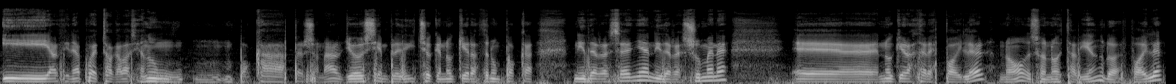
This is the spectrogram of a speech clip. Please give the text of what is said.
y al final pues esto acaba siendo un, podcast personal. Yo siempre he dicho que no quiero hacer un podcast ni de reseñas ni de resúmenes, eh, no quiero hacer spoilers, no, eso no está bien, los spoilers,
